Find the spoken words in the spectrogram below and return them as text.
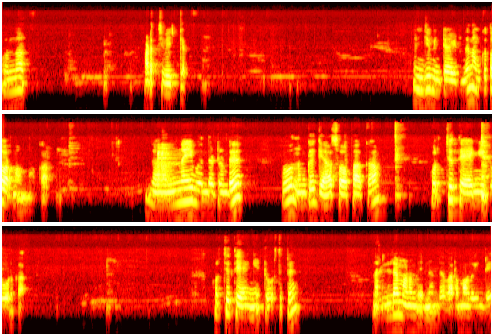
ഒന്ന് അടച്ച് വയ്ക്കാം അഞ്ച് മിനിറ്റ് ആയിട്ടുണ്ട്. നമുക്ക് തുറന്നു നോക്കാം. നന്നായി വെന്തിട്ടുണ്ട്. അപ്പോൾ നമുക്ക് ഗ്യാസ് ഓഫ് ആക്കാം. കുറച്ച് തേങ്ങ ഇട്ട് കൊടുക്കാം. കുറച്ച് തേങ്ങ ഇട്ട് കൊടുത്തിട്ട് നല്ല മണം വരുന്നുണ്ട്. വറമുളകിന്റെ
